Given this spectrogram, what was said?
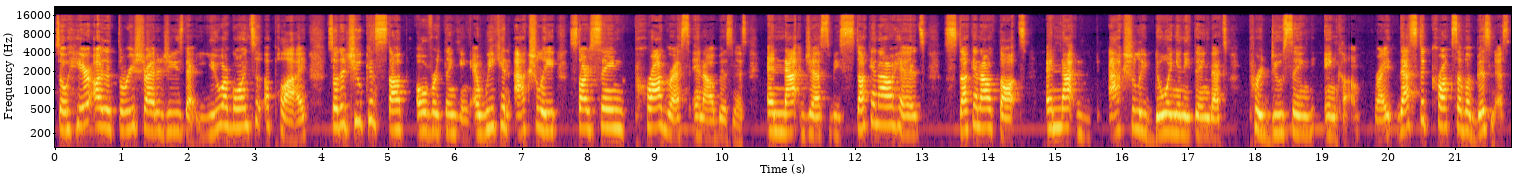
So, here are the three strategies that you are going to apply so that you can stop overthinking and we can actually start seeing progress in our business and not just be stuck in our heads, stuck in our thoughts, and not actually doing anything that's producing income right? That's the crux of a business.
